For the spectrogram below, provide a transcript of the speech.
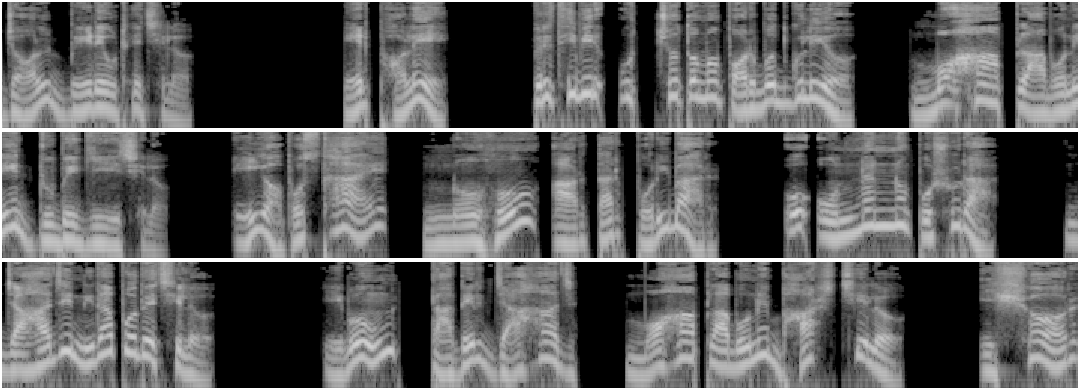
জল বেড়ে উঠেছিল। এর ফলে পৃথিবীর উচ্চতম পর্বতগুলিও মহাপ্লাবনে ডুবে গিয়েছিল। এই অবস্থায় নোহ আর তার পরিবার ও অন্যান্য পশুরা জাহাজে নিরাপদে ছিল এবং তাদের জাহাজ মহাপ্লাবনে ভাসছিল। ঈশ্বর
